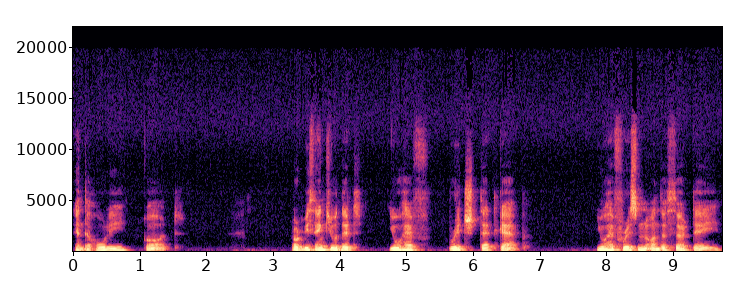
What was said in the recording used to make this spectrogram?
and the Holy God. Lord, we thank you that you have bridged that gap. You have risen on the third day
